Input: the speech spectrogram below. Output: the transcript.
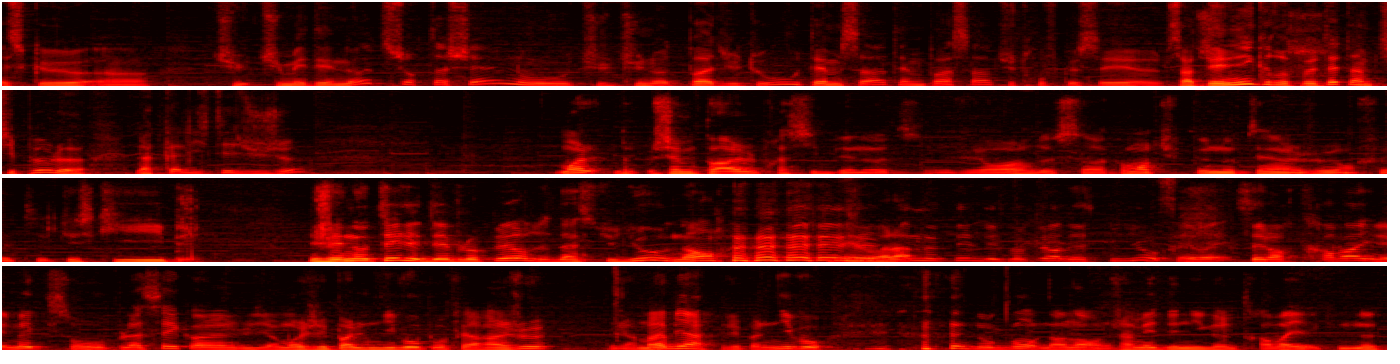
est-ce que euh, tu, tu mets des notes sur ta chaîne ou tu, tu notes pas du tout? T'aimes ça T'aimes pas ça? Tu trouves que c'est euh, ça dénigre peut-être un petit peu le- la qualité du jeu? Moi, j'aime pas le principe des notes. J'ai horreur de ça. Comment tu peux noter un jeu en fait? Qu'est-ce qui. Vais noter les développeurs d'un studio? Non Je vais voilà. pas noter les développeurs d'un studio. C'est vrai. C'est leur travail. Les mecs, sont haut placés quand même. Je veux dire, moi, j'ai pas le niveau pour faire un jeu. J'aimerais bien, j'ai pas le niveau. Donc bon, non, non, jamais dénigrer le travail avec une note.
